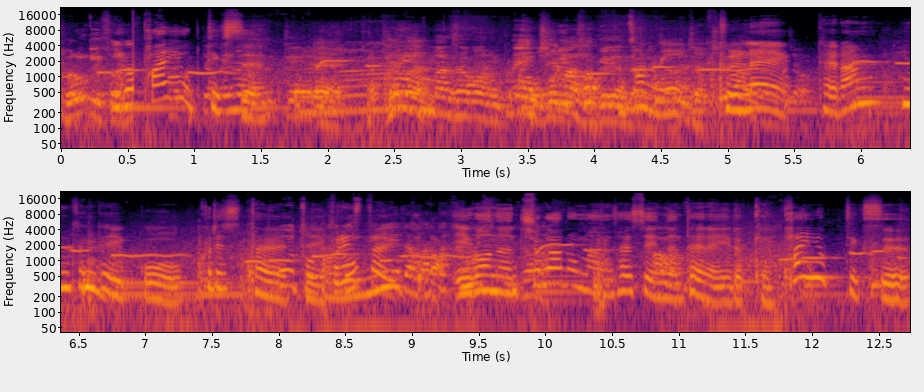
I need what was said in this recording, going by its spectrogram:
저런 게 있어. 이거 파이옵틱스. 네. 테만 사면 프레임 고글이 7만 두개 된다. 블랙테랑 흰색 테 있고 크리스탈 테 있고 크리스탈 이쁘다. 이거는 추가로만 살 수 있는 테네 이렇게 파이옵틱스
